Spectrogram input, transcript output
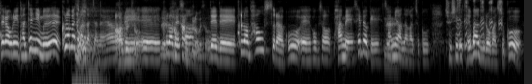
제가 우리 단태님을 클럽에서 만났잖아요. 아, 우리 그렇죠. 예, 네, 클럽에서, 핫한 클럽에서. 네네 클럽 하우스라고 예, 거기서 밤에 새벽에 잠이 네. 안 와가지고 주식을 대박 잃어가지고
